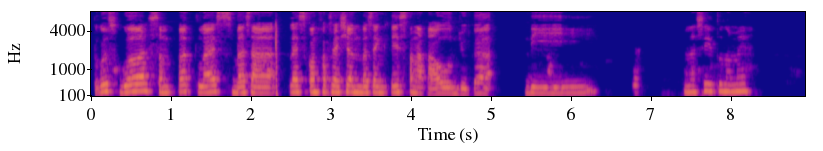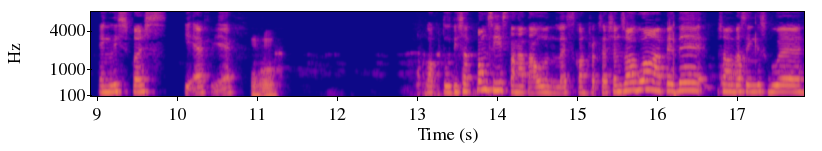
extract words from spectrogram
Terus gue sempet les bahasa les conversation bahasa Inggris setengah tahun juga di mana sih itu namanya? English First IF IF. Hmm. Waktu di Serpong sih setengah tahun les conversation. Soalnya gue nggak pede sama bahasa Inggris gue.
